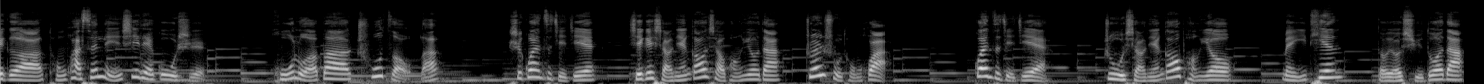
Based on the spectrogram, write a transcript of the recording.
这个童话森林系列故事《胡萝卜出走了》，是罐子姐姐写给小年糕小朋友的专属童话。罐子姐姐祝小年糕朋友每一天都有许多的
